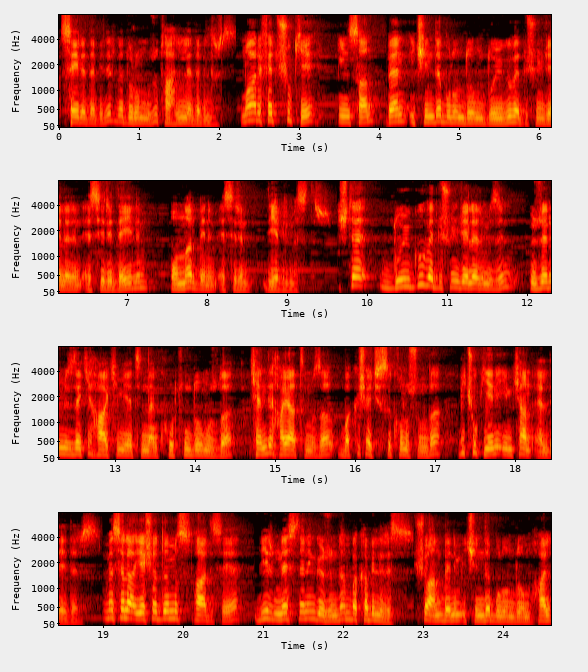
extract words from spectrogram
seyredebilir ve durumumuzu tahlil edebiliriz. Marifet şu ki insan ben içinde bulunduğum duygu ve düşüncelerin esiri değilim onlar benim esirim diyebilmesidir. İşte duygu ve düşüncelerimizin üzerimizdeki hakimiyetinden kurtulduğumuzda kendi hayatımıza bakış açısı konusunda birçok yeni imkan elde ederiz. Mesela yaşadığımız hadiseye bir nesnenin gözünden bakabiliriz. Şu an benim içinde bulunduğum hal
